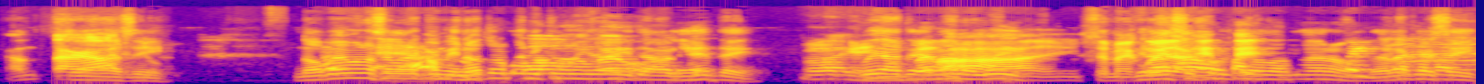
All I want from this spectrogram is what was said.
Canta Eso gallo. así. Nos vemos la semana que viene. Otro vemos. inevitable, gente. Ok, Cuídate, nos vemos. mano, Luis. Ay, se me Gracias cuida, por gente. todo, mano. De verdad que sí.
